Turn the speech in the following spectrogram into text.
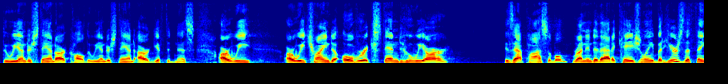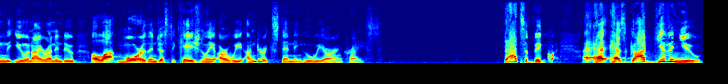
Do we understand our call? Do we understand our giftedness? Are we, are we trying to overextend who we are? Is that possible? Run into that occasionally? But here's the thing that you and I run into a lot more than just occasionally are we underextending who we are in Christ? That's a big question. Has God given you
